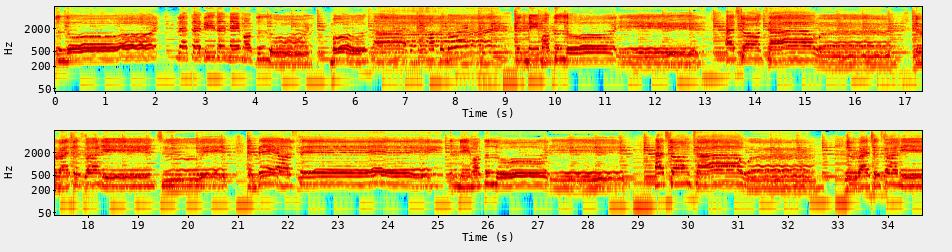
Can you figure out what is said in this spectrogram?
the Lord. Blessed be the name of the Lord. Most high. The name of the Lord. The name of the Lord. life is running.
